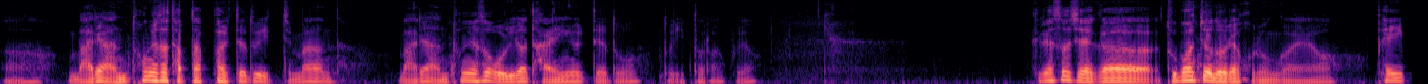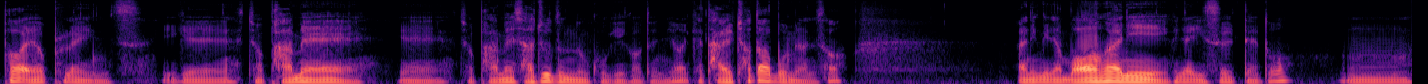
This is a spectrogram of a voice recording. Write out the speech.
어, 말이 안 통해서 답답할 때도 있지만 말이 안 통해서 오히려 다행일 때도 또 있더라고요. 그래서 제가 두 번째 노래 고른 거예요. Paper Airplanes. 이게 저 밤에 예, 저 밤에 자주 듣는 곡이거든요. 이렇게 달 쳐다보면서 아니 그냥 멍하니 그냥 있을 때도 음,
